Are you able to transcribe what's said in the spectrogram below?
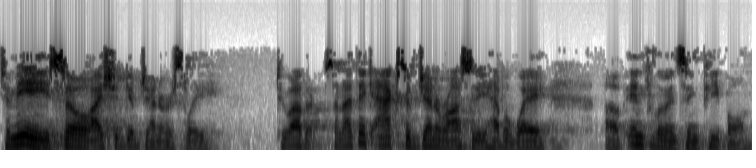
to me, so I should give generously to others. And I think acts of generosity have a way of influencing people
